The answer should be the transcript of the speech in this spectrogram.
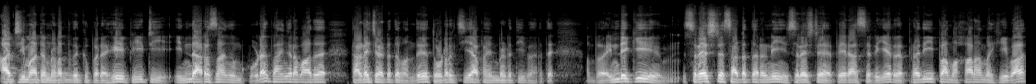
ஆட்சி மாற்றம் நடந்ததுக்கு பிறகு பிடி இந்த அரசாங்கம் கூட பயங்கரவாத தடை சட்டத்தை வந்து தொடர்ச்சியாக பயன்படுத்தி வருது. அப்போ இன்றைக்கு சிரேஷ்ட சட்டத்தரணி சிரேஷ்ட பேராசிரியர் பிரதீபா மகாராமஹிவா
